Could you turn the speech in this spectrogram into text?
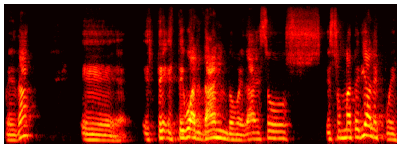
¿verdad? Eh, esté, esté, guardando, ¿verdad? Esos, esos materiales, pues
